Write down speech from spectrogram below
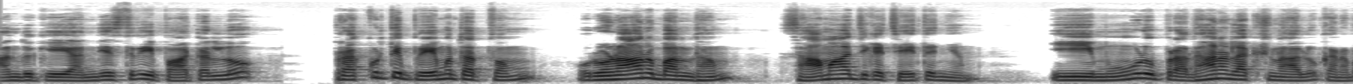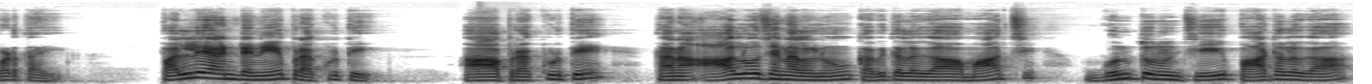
అందుకే అందశ్రీ పాటల్లో ప్రకృతి ప్రేమతత్వం రుణానుబంధం సామాజిక చైతన్యం ఈ మూడు ప్రధాన లక్షణాలు కనబడతాయి. పల్లె అంటేనే ప్రకృతి. ఆ ప్రకృతే తన ఆలోచనలను కవితలుగా మార్చి గొంతు నుంచి పాటలుగా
